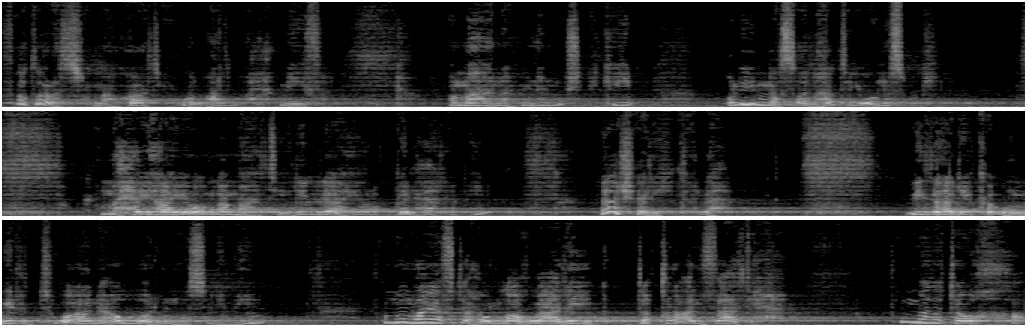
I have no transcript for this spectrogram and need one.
فطر السماوات والأرض حنيفا وما أنا من المشركين قل إن صلاتي ونسكي ومحياي ومماتي لله رب العالمين لا شريك له. بذلك أمرت وأنا أول المسلمين. ثم ما يفتح الله عليك تقرأ الفاتحة ثم تتوخى.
